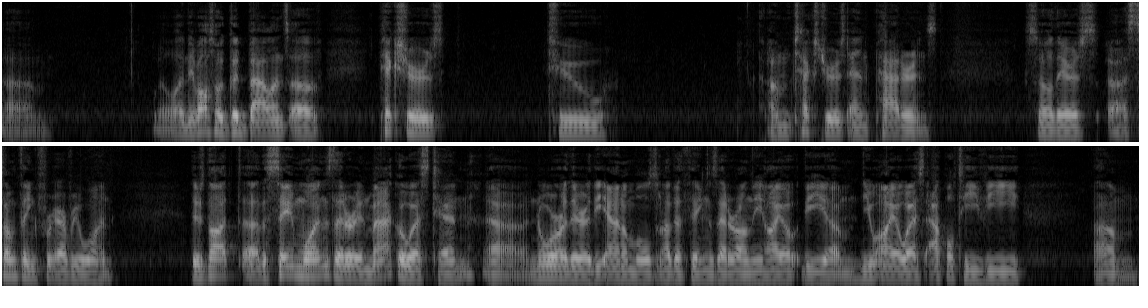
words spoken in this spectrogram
um, will. And they've also a good balance of pictures to um, textures and patterns. So there's uh, something for everyone. There's not uh, the same ones that are in Mac OS 10, uh, nor are there the animals and other things that are on the the um, new iOS Apple TV um,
